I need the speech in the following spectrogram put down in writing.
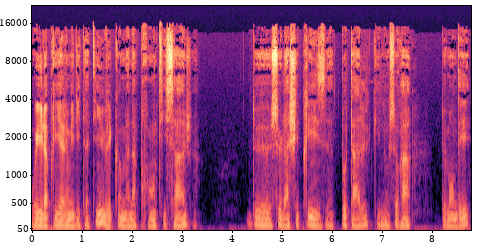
Oui, la prière méditative est comme un apprentissage de ce lâcher-prise total qui nous sera demandé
